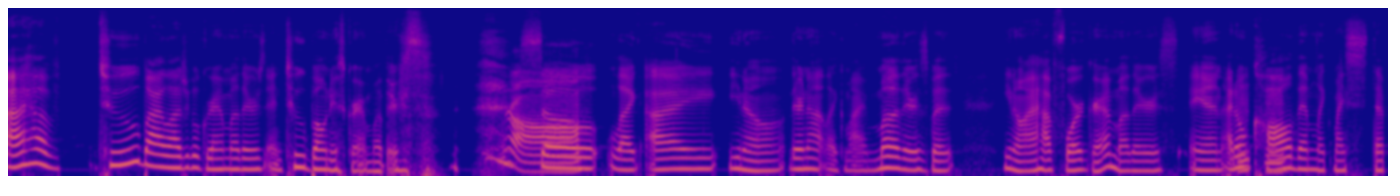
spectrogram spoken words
I have two biological grandmothers and two bonus grandmothers. So like I, you know, they're not like my mothers, but you know, I have four grandmothers, and I don't Mhm. call them like my step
